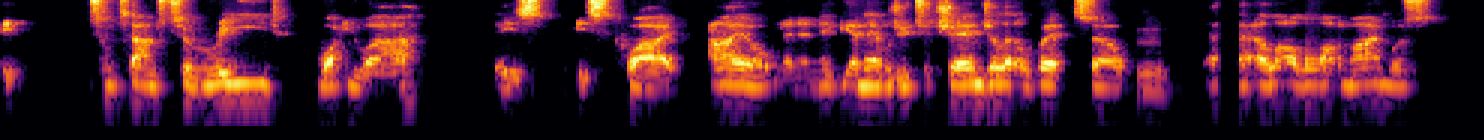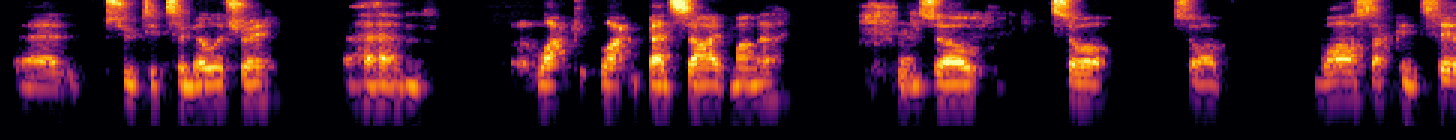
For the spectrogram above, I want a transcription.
it, sometimes to read what you are is is quite eye opening and it enables you to change a little bit. So mm. a, a, lot a lot of mine was um, suited to military, um, lack lack bedside manner, and so so so whilst I can t-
